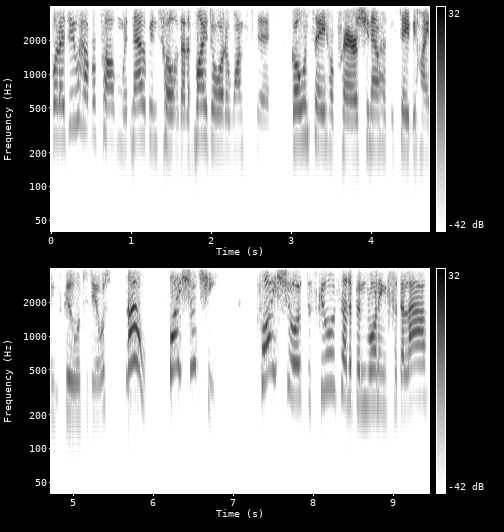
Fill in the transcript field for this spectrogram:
But I do have a problem with now being told that if my daughter wants to go and say her prayers, she now has to stay behind school to do it. No. Why should she? Why should the schools that have been running for the last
